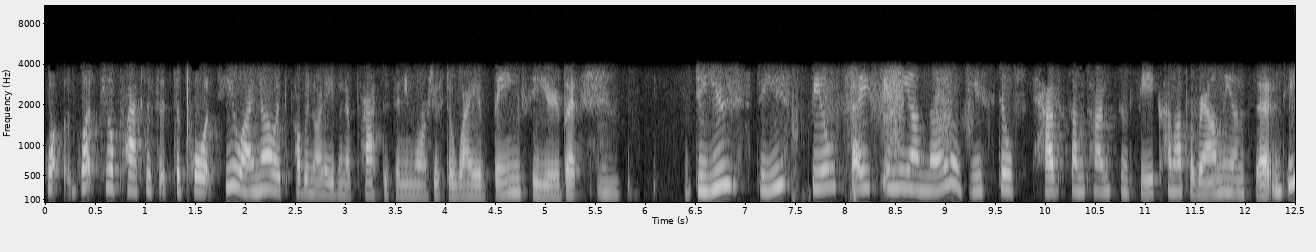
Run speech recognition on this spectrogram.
what, what's your practice that supports you? I know it's probably not even a practice anymore; it's just a way of being for you. But mm do you do you feel safe in the unknown, or do you still have sometimes some fear come up around the uncertainty?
